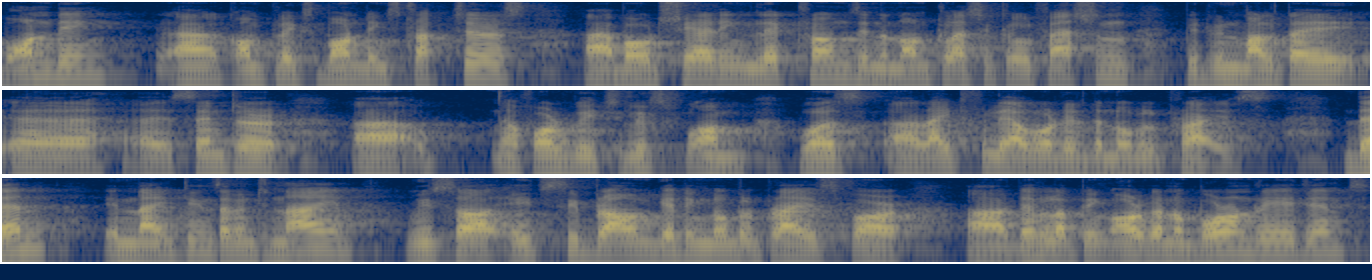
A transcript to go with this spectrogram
bonding complex bonding structures about sharing electrons in a non classical fashion between multi center for which Lipscomb was rightfully awarded the Nobel prize. Then in 1979 we saw H. C. Brown getting Nobel Prize for uh, developing organoboron reagents.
